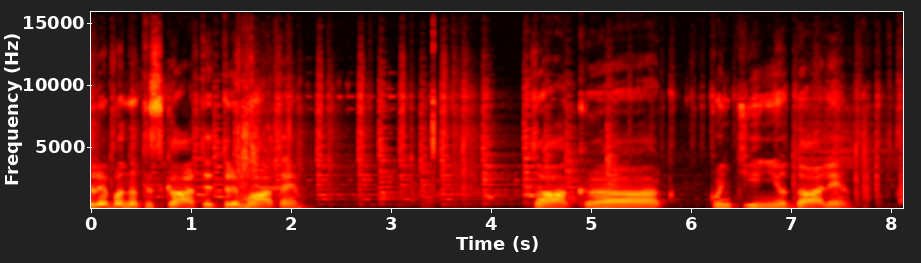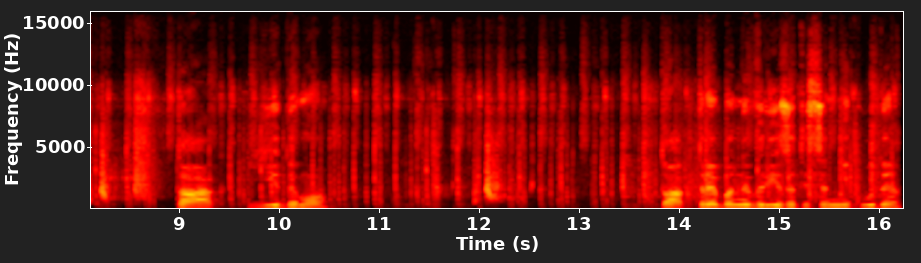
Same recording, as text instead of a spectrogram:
Треба натискати, тримати. Так. е, Continue, далі. Так, їдемо. Так, треба не врізатися нікуди.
